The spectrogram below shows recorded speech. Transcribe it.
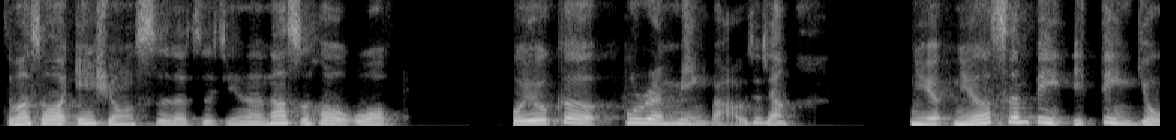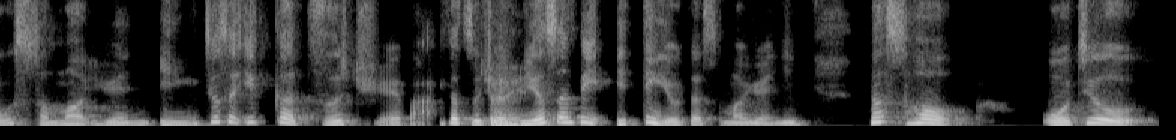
怎么说英雄式的自己呢？那时候我。我有个不认命吧，我就想，女女儿生病一定有什么原因，就是一个直觉吧，一个直觉，女儿生病一定有一个什么原因。那时候我就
